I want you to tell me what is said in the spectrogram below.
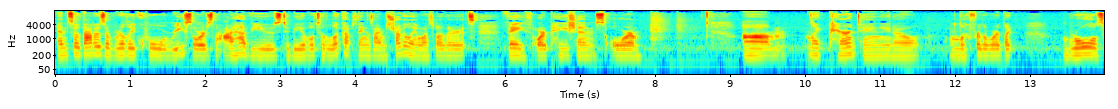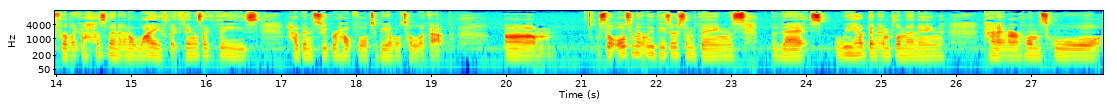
And so that is a really cool resource that I have used to be able to look up things I'm struggling with, whether it's faith or patience or um like parenting, you know, look for the word like roles for like a husband and a wife, like things like these have been super helpful to be able to look up. Um so ultimately these are some things that we have been implementing kind of in our homeschool,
